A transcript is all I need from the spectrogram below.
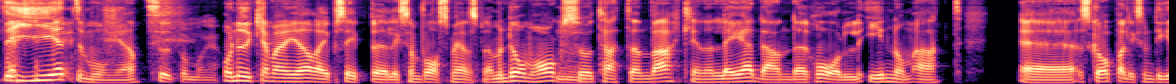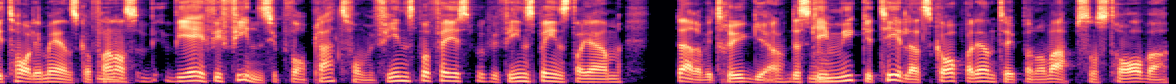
Det är jättemånga. Supermånga. Och nu kan man göra i princip eh, liksom vad som helst. Men de har också Mm. tagit en verkligen en ledande roll inom att eh, skapa liksom digital gemenskap. För Mm. annars, vi, är, vi finns ju på vår plattform. Vi finns på Facebook, vi finns på Instagram. Där är vi trygga. Det ska ju Mm. mycket till att skapa den typen av app som Strava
